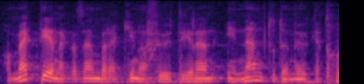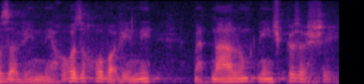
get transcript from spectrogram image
Ha megtérnek az emberek kin a főtéren, én nem tudom őket hozavinni, hoza, hova vinni, mert nálunk nincs közösség.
